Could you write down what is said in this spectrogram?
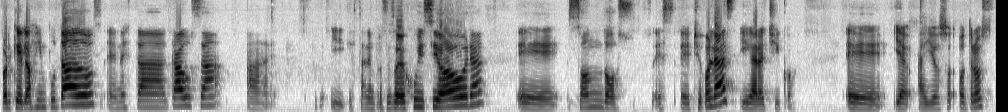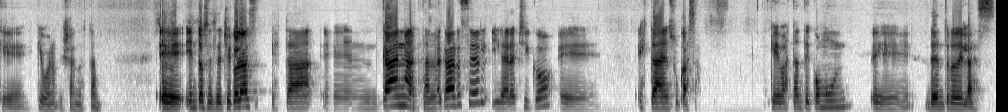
porque los imputados en esta causa ah, y que están en proceso de juicio ahora eh, son dos, es eh, y Garachico. Eh, y hay- hay os- otros que, que, bueno que ya no están. Eh, entonces el está en Cana, está en la cárcel, y Garachico eh, está en su casa, que es bastante común eh, dentro de las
